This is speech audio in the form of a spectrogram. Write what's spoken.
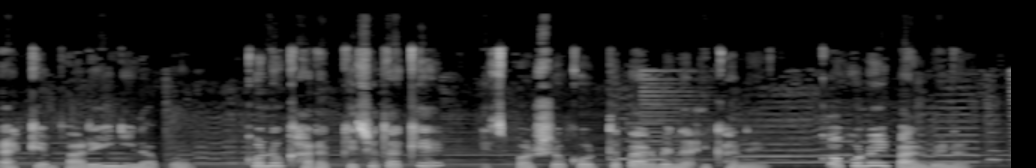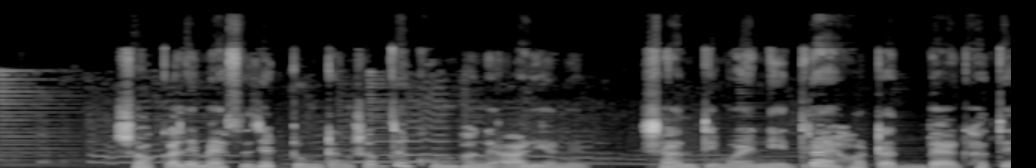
একেবারেই নিরাপদ। কোনো খারাপ কিছু তাকে স্পর্শ করতে পারবে না এখানে, কখনোই পারবে না। সকালে মেসেজের টুংটাং শব্দে ঘুম ভাঙে আরিয়ানের। শান্তিময় নিদ্রায় হঠাৎ ব্যাগ হাতে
